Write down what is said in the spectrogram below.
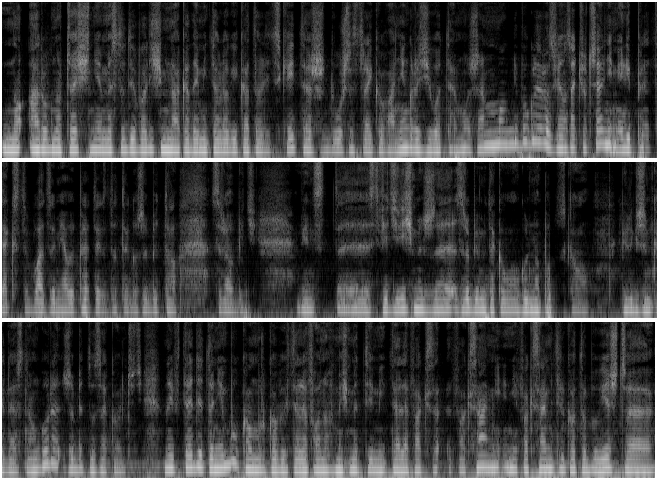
no a równocześnie my studiowaliśmy na Akademii Teologii Katolickiej, też dłuższe strajkowanie groziło temu, że mogli w ogóle rozwiązać uczelnię, mieli pretekst, władze miały pretekst do tego, żeby to zrobić. Więc e, stwierdziliśmy, że zrobimy taką ogólnopolską pielgrzymkę na Jasną Górę, żeby to zakończyć. No i wtedy to nie było komórkowych telefonów, myśmy tymi telefaksami, nie faksami, tylko to był jeszcze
